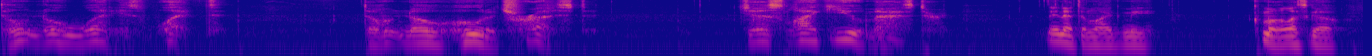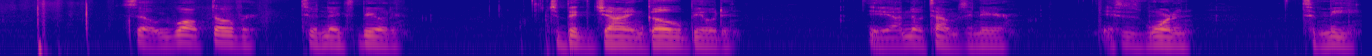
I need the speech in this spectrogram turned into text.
Don't know what is what. Don't know who to trust. Just like you, Master. They're nothing like me. Come on, let's go. So we walked over to the next building. It's a big giant gold building. Yeah, I know Thomas in here. This is warning to me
